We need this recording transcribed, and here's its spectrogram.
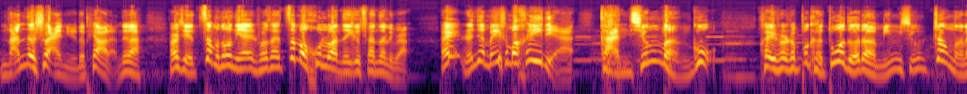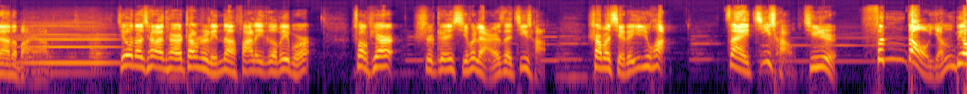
男的帅，女的漂亮，对吧？而且这么多年，你说在这么混乱的一个圈子里边，哎，人家没什么黑点，感情稳固，可以说是不可多得的明星正能量的榜样了。结果呢，前两天张智霖呢发了一个微博。照片是跟媳妇俩人在机场，上面写着一句话：“在机场今日分道扬镳。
